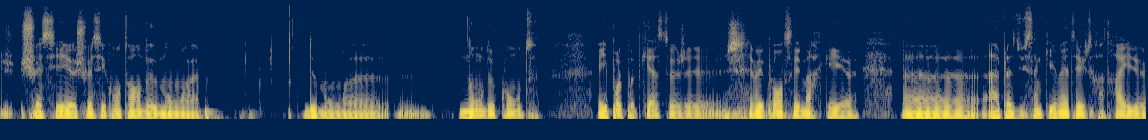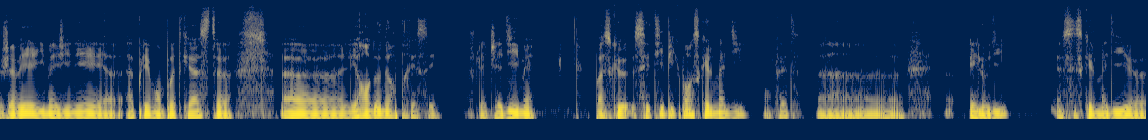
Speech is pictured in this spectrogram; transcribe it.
je suis assez, je suis assez content de mon, de mon nom de compte. Et pour le podcast, j'avais pensé marquer à la place du 5 km Ultra Trail, j'avais imaginé appeler mon podcast Les randonneurs pressés. Je l'ai déjà dit, mais parce que c'est typiquement ce qu'elle m'a dit, en fait, euh, Elodie. C'est ce qu'elle m'a dit, euh,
